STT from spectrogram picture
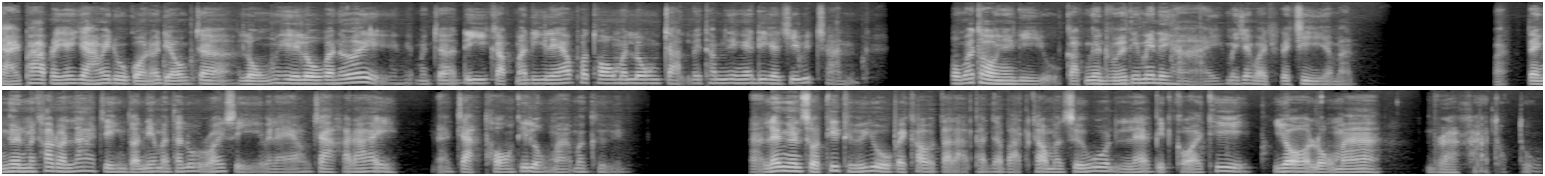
ฉายภาพระยะยาวให้ดูก่อนแล้วเดี๋ยวจะหลงเฮโลกันเฮ้ยมันจะดีกลับมาดีแล้วเพราะทองมันลงจัดเลยทำยังไงดีกับชีวิตฉัน ผมว่าทองยังดีอยู่กับเงินเฟ้อที่ไม่ได้หาย ไม่ใช่ว่าไปจีมันแต่เงินมันเข้าดอลลาร์จริงตอนนี้มันทะลุร้อยสี่ไปแล้ว จากอะไรนะจากทองที่ลงมาเมื่อคืนนะและเงินสดที่ถืออยู่ไปเข้าตลาดพันธบัตรเข้ามาซื้อหุ้นและบิตคอยที่ย่อลงมาราคาถูก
